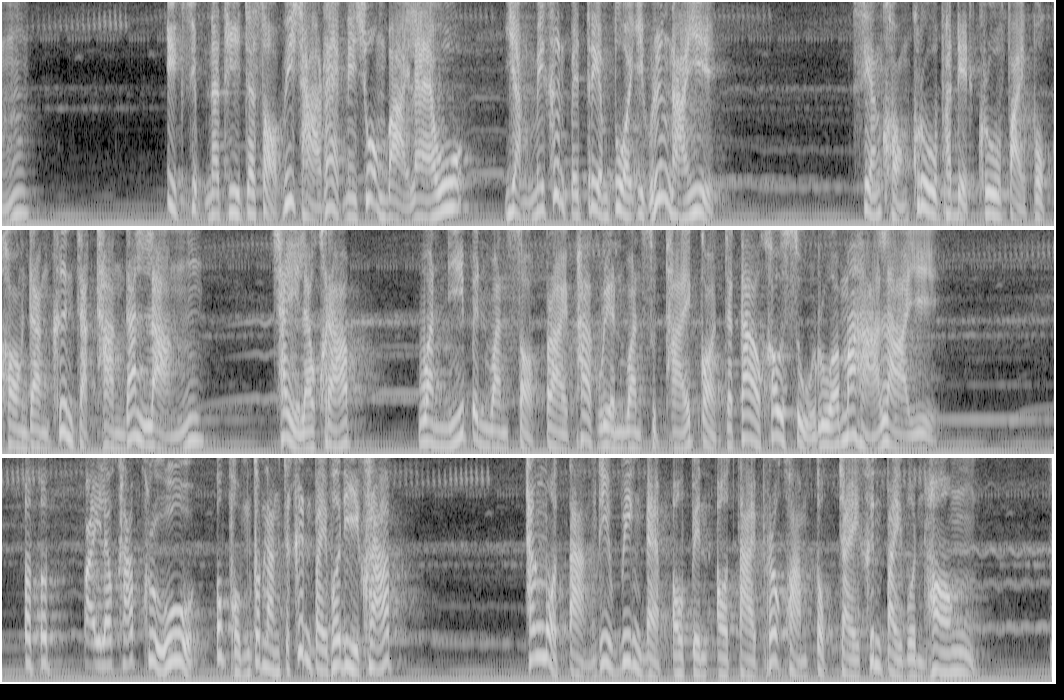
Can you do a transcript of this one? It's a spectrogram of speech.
อีกสิบนาทีจะสอบวิชาแรกในช่วงบ่ายแล้ว ยังไม่ขึ้นไปเตรียมตัวอีกเรื่องไหน เสียงของครูพเด็จครูฝ่ายปกครองดังขึ้นจากทางด้านหลัง ใช่แล้วครับ วันนี้เป็นวันสอบปลายภาคเรียนวันสุดท้ายก่อนจะก้าวเข้าสู่รั้วมหาลัยปไปแล้วครับครู พวกผมกำลังจะขึ้นไปพอดีครับ ทั้งหมดต่างรีบวิ่งแบบเอาเป็นเอาตายเพราะความตกใจขึ้นไปบนห้อง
